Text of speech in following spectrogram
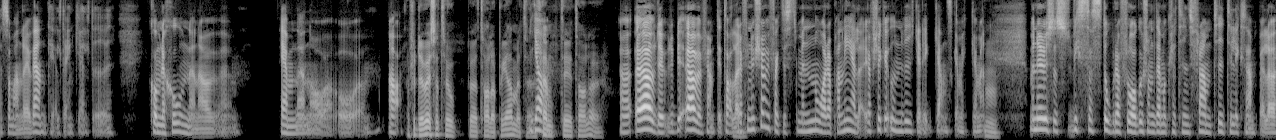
som andra event helt enkelt. I, kombinationen av eh, ämnen och, och ja. För du har ju satt ihop eh, talarprogrammet, ja. 50 talare. Ja, över, det blir över 50 talare, mm. för nu kör vi faktiskt med några paneler. Jag försöker undvika det ganska mycket. Men, mm. men nu är det så vissa stora frågor som demokratins framtid till exempel. Och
